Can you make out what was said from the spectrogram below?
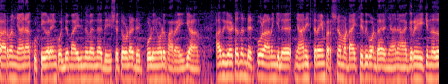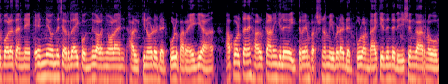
കാരണം ഞാൻ ആ കുട്ടികളെയും കൊല്ലുമായിരുന്നുവെന്ന് ദേഷ്യത്തോടെ ഡെഡ്പൂളിനോട് പറയുകയാണ്. അത് കേട്ടതും ഡെഡ്പോൾ ആണെങ്കിൽ ഞാൻ ഇത്രയും പ്രശ്നം ഉണ്ടാക്കിയത് കൊണ്ട് ഞാൻ ആഗ്രഹിക്കുന്നത് പോലെ തന്നെ എന്നെ ഒന്ന് ചെറുതായി കൊന്നു കളഞ്ഞോളാൻ ഹൾക്കിനോട് ഡെഡ്പോൾ പറയുകയാണ്. അപ്പോൾ തന്നെ ഹൾക്കാണെങ്കിൽ ഇത്രയും പ്രശ്നം ഇവിടെ ഡെഡ്പോൾ ഉണ്ടാക്കിയതിന്റെ ദേഷ്യം കാരണവും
